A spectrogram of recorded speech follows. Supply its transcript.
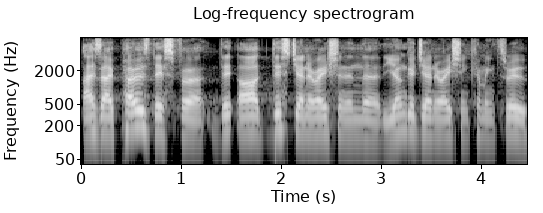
as I pose this for the, uh, this generation and the, the younger generation coming through,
